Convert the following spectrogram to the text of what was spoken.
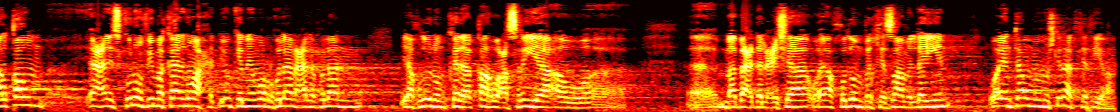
القوم يعني يسكنون في مكان واحد يمكن أن يمر فلان على فلان يأخذون لهم كذا قهوة عصرية أو آه، ما بعد العشاء ويأخذون بالخصام اللين وينتهون من مشكلات كثيرة.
